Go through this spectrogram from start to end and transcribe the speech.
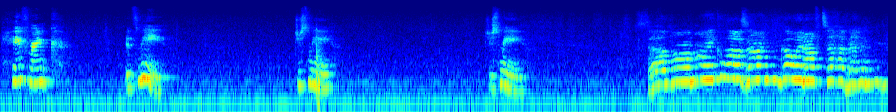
Hey, Frank. It's me. Just me. Just me. Sell all my clothes, I'm going off to heaven.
